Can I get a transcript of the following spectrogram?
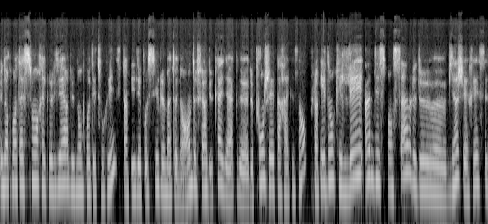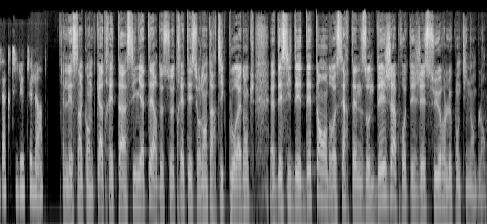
une augmentation régulière du nombre des touristes. Il est possible maintenant de faire du kayak, de, de, plonger par exemple. Et donc, il est indispensable de bien gérer ces activités-là. Les 54 États signataires de ce traité sur l'Antarctique pourraient donc décider d'étendre certaines zones déjà protégées sur le continent blanc.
